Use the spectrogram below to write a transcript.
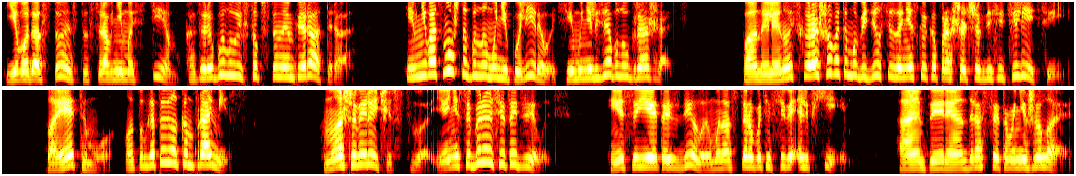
Его достоинство сравнимо с тем, которое было у их собственного императора. Им невозможно было манипулировать, ему нельзя было угрожать. Пан Иллинойс хорошо в этом убедился за несколько прошедших десятилетий. Поэтому он подготовил компромисс — «Ваше Величество, я не собираюсь это делать. Если я это сделаю, мы настроим против себя Эльфхейм, а Империя Андрас этого не желает.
